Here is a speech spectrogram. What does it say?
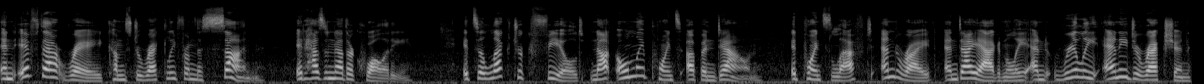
And if that ray comes directly from the sun, it has another quality. Its electric field not only points up and down, it points left and right and diagonally and really any direction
